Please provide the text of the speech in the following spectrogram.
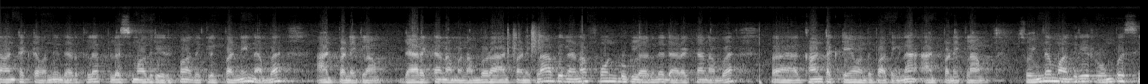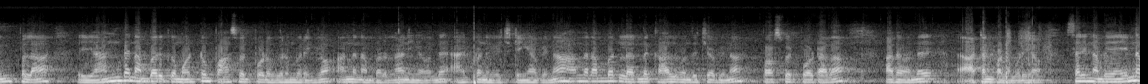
கான்டாக்டை வந்து இந்த இடத்துல ப்ளஸ் மாதிரி இருக்கும். அதை கிளிக் பண்ணி நம்ம ஆட் பண்ணிக்கலாம். டேரெக்டாக நம்ம நம்பரும் ஆட் பண்ணிக்கலாம். அப்படி இல்லைன்னா ஃபோன் புக்கில் இருந்து டேரெக்டாக நம்ம கான்டாக்டையும் வந்து பார்த்திங்கன்னா ஆட் பண்ணிக்கலாம். ஸோ இந்த மாதிரி ரொம்ப சிம்பிளாக எந்த நம்பருக்கு மட்டும் பாஸ்வேர்ட் போட விரும்புகிறீங்களோ அந்த நம்பரெல்லாம் நீங்கள் வந்து ஆட் பண்ணி வச்சிட்டிங்க அப்படின்னா அந்த நம்பர்லேருந்து கால் வந்துச்சு அப்படின்னா பாஸ்வேர்ட் போட்டால் தான் அதை வந்து அட்டன் பண்ண முடியும். சரி நம்ம என்ன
